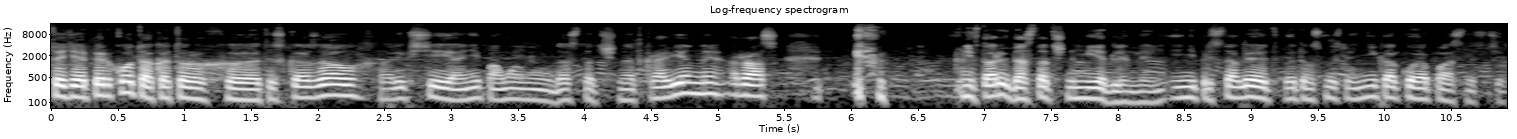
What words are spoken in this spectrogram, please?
эти апперкоты, о которых э, ты сказал, Алексей, они, по-моему, достаточно откровенны, раз. И, во-вторых, достаточно медленные и не представляют в этом смысле никакой опасности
